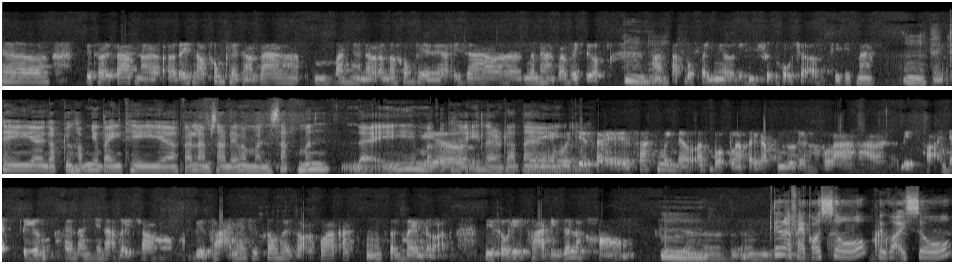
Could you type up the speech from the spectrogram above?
ờ, cái thời gian là ở đây nó không thể nào ra ban ngày nó nó không thể đi ra ngân hàng giao dịch được Ừ. mà bắt buộc phải nhờ đến sự hỗ trợ của phía Việt Nam Ừ. Thì gặp trường hợp như vậy thì phải làm sao để mà mình xác minh để mới có ờ, thể là ra tay em vừa chia sẻ xác minh là bắt buộc là phải gặp người hoặc là điện thoại nhận tiếng hay là như nào để cho điện thoại nhé chứ không phải gọi qua các phần mềm nữa vì số điện thoại thì rất là khó. Ừ. Ừ, ừ. Tức là phải có số, phải gọi số,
